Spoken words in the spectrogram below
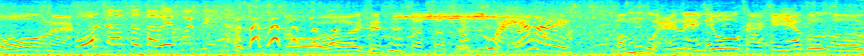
Ồ nè. Ủa sao từ từ em quay phim nè? Trời ơi. Khỏe rồi. bấm quẻ liền vô cà khịa phương. Ồ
